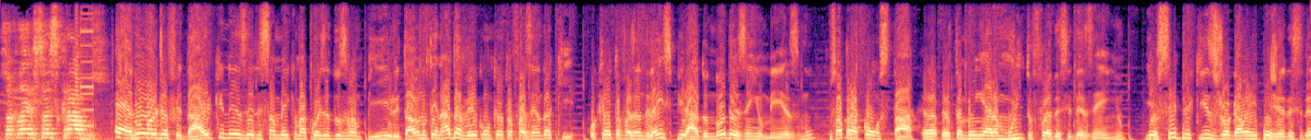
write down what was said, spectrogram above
Só que lá eles são escravos. É, no World of Darkness eles são meio que uma coisa dos vampiros e tal, não tem nada a ver com o que eu tô fazendo aqui. O que eu tô fazendo ele é inspirado no desenho mesmo. Só pra constar, eu, eu também era muito fã desse desenho e eu sempre quis jogar um RPG desse desenho.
